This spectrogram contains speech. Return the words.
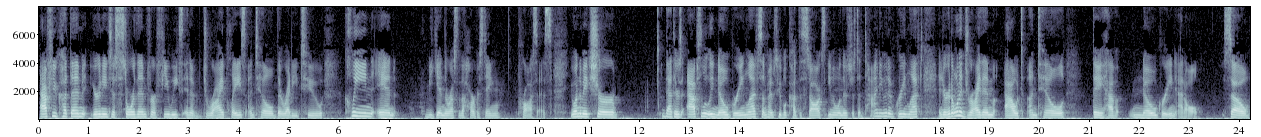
after you cut them, you're going to need to store them for a few weeks in a dry place until they're ready to clean and begin the rest of the harvesting process. You want to make sure that there's absolutely no green left. Sometimes people cut the stalks even when there's just a tiny bit of green left, and you're going to want to dry them out until they have no green at all. So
